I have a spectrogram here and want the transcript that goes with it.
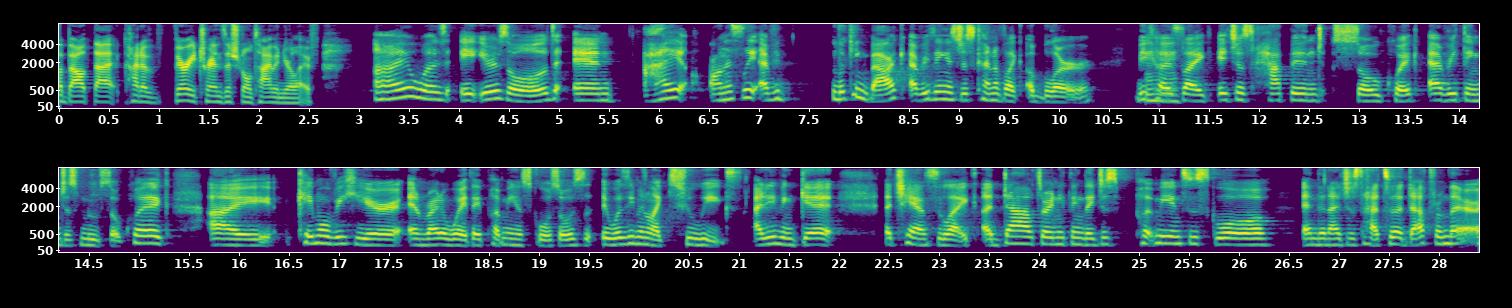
about that kind of very transitional time in your life? I was 8 years old and I honestly every looking back everything is just kind of like a blur because mm-hmm. like it just happened so quick. Everything just moved so quick. I came over here and right away they put me in school. So it was, it was even like two weeks. I didn't even get a chance to like adapt or anything. They just put me into school and then I just had to adapt from there.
